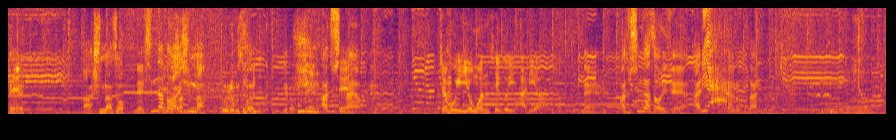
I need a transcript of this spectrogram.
네. 아, 신나서? 네, 신나서 아이, 만- 신나! 뭐 이러면서 만든 곡이요. 네, 아주 신나요. 네. 제목이 영원색의 아리아예요. 네, 아주 신나서 이제 아리야 그러면서 하는 거죠.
